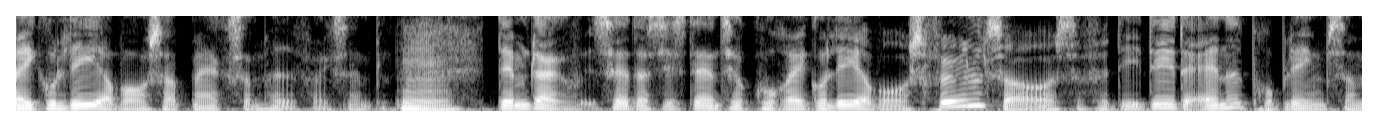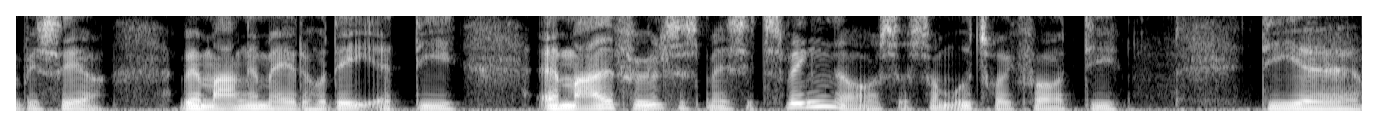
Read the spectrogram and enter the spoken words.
regulere vores opmærksomhed, for eksempel. Mm. Dem, der sætter os i stand til at kunne regulere vores følelser også, fordi det er et andet problem, som vi ser ved mange med ADHD, at de er meget følelsesmæssigt svingende også, som udtryk for, at de, de øh,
